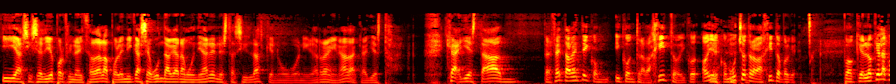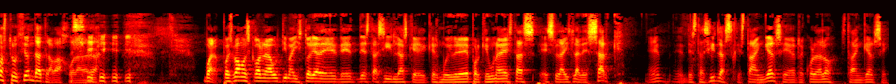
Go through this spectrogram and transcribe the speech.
Y así se dio por finalizada la polémica Segunda Guerra Mundial en estas islas, que no hubo ni guerra ni nada, que allí estaba, que allí estaba perfectamente y con, y con trabajito. Y con- oye, con mucho trabajito, porque, porque lo que la construcción da trabajo, la verdad. Bueno, pues vamos con la última historia de, de- de estas islas, que, que es muy breve, porque una de estas es la isla de Sark, ¿eh? de estas islas, que está en Guernsey, eh, recuérdalo, está en Guernsey.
